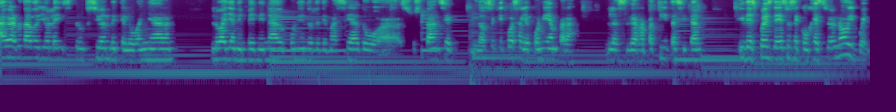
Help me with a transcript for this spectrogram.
haber dado yo la instrucción de que lo bañaran, lo hayan envenenado poniéndole demasiado a sustancia, no sé qué cosa le ponían para las garrapatitas y tal. Y después de eso se congestionó y bueno,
